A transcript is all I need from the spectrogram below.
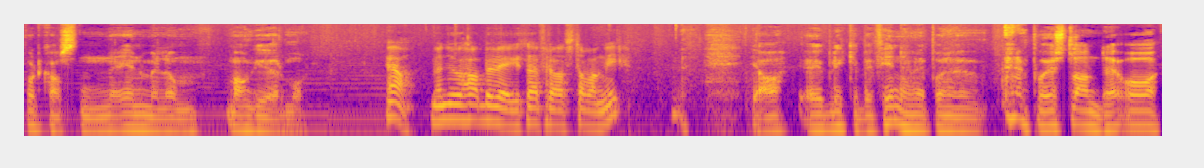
podkasten innimellom mange gjøremål. Ja, men du har beveget deg fra Stavanger? Ja, i øyeblikket befinner jeg meg på, på Østlandet, og,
